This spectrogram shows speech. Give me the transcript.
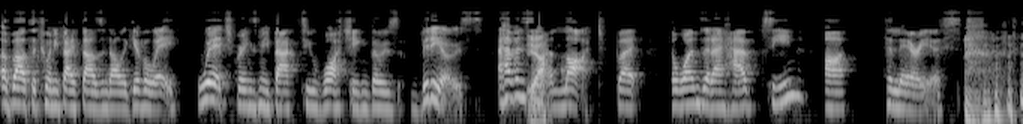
about the $25,000 giveaway, which brings me back to watching those videos. I haven't seen Yeah. a lot, but the ones that I have seen are hilarious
